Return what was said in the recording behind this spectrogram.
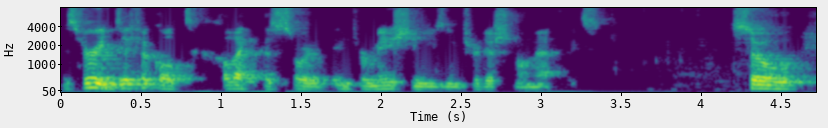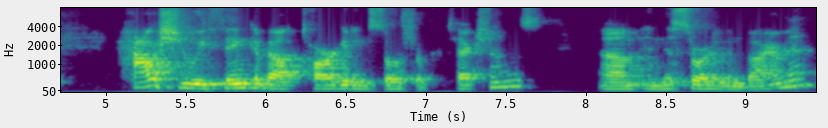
it's very difficult to collect this sort of information using traditional methods. So, how should we think about targeting social protections um, in this sort of environment?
